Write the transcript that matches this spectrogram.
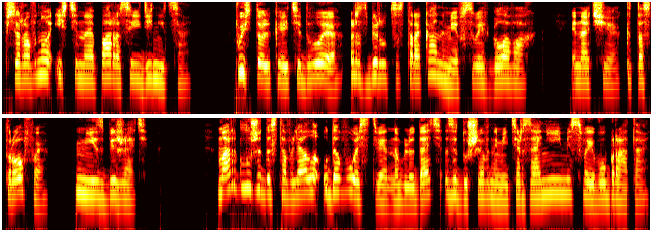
Все равно истинная пара соединится. Пусть только эти двое разберутся с тараканами в своих головах, иначе катастрофы не избежать. Марглу же доставляло удовольствие наблюдать за душевными терзаниями своего брата.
